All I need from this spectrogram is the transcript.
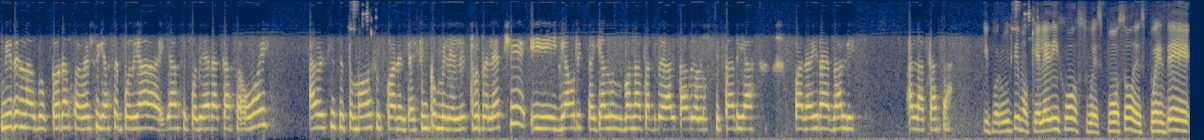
miren las doctoras a ver si ya se podía, ya se podía ir a casa hoy. A ver si se tomaba sus 45 mililitros de leche y ya ahorita ya los van a dar de alta del hospital ya para ir a darle a la casa. Y por último, ¿qué le dijo su esposo después de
